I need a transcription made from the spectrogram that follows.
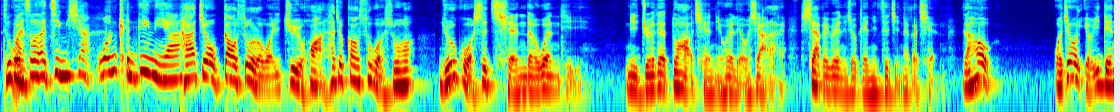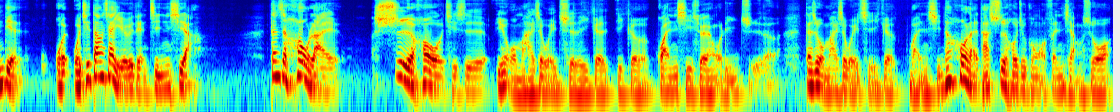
主管受到惊吓，我很肯定你啊，他就告诉了我一句话，他就告诉我说，如果是钱的问题，你觉得多少钱你会留下来，下个月你就给你自己那个钱，然后。我就有一点点，我我其实当下也有一点惊吓，但是后来事后，其实因为我们还是维持了一个一个关系，虽然我离职了，但是我们还是维持一个关系。那后来他事后就跟我分享说，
